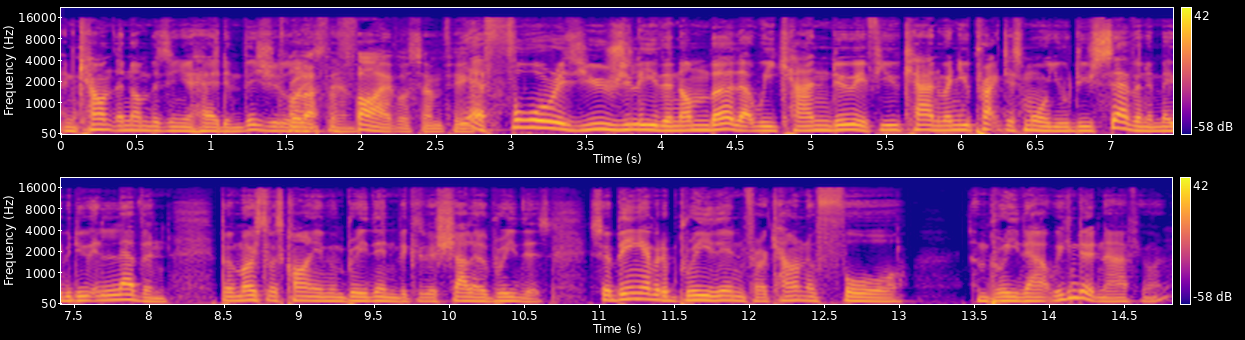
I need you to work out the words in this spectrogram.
and count the numbers in your head and visualize Well, like for them. five or something. Yeah, four is usually the number that we can do. If you can, when you practice more, you'll do seven and maybe do 11. But most of us can't even breathe in because we're shallow breathers. So being able to breathe in for a count of four and breathe out, we can do it now if you want.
